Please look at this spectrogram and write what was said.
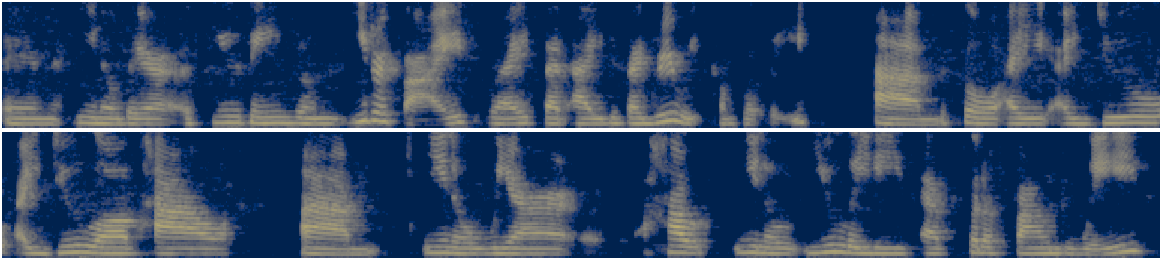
And, you know, there are a few things on either side, right, that I disagree with completely. Um, so I, I do, I do love how, um, you know, we are, how, you know, you ladies have sort of found ways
